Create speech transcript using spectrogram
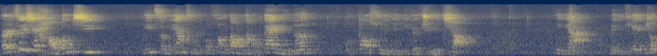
而这些好东西，你怎么样子能够放到脑袋里呢？我告诉你们一个诀窍，你呀，每天就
